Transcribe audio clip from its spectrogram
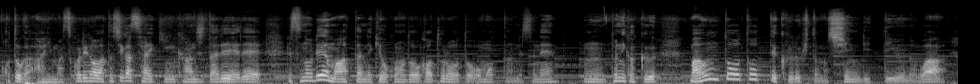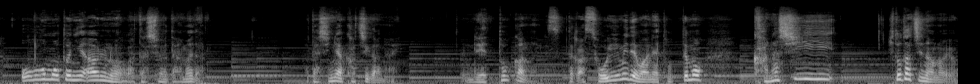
ことがあります。これが私が最近感じた例で、その例もあったんで今日この動画を撮ろうと思ったんですね。うん、とにかくマウントを取ってくる人の心理っていうのは、大元にあるのは私はダメだ。私には価値がない。劣等感なんです。だからそういう意味ではね、とっても悲しい人たちなのよ。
